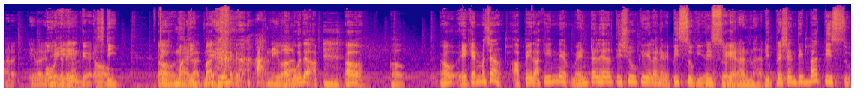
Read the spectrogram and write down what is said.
අර ඒවගේ ස්ටික් එක. අනිවා මොකද ඕ ඔව්. ඔව ඒකන මචන් අපේ දකින්න මෙන්ටල් හෙල් තිශූ කියලන පිස්සු කිය පිස්සු හරි. ඩිප්‍රේෂන් තිබත් පිස්සු.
